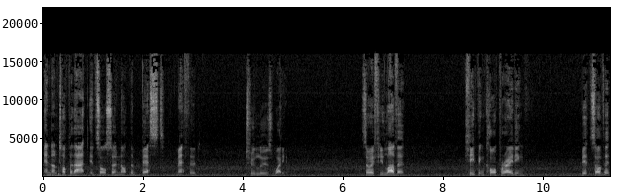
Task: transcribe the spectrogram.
And on top of that, it's also not the best method to lose weight. So if you love it, keep incorporating bits of it,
